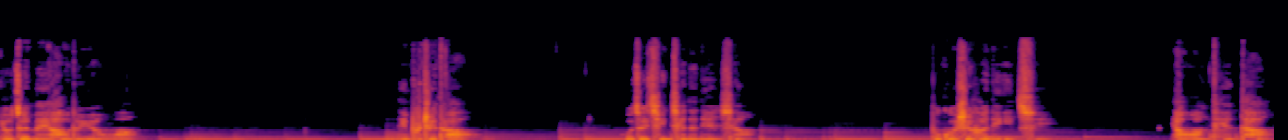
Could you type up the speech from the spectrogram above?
有最美好的愿望，你不知道，我最清浅的念想，不过是和你一起仰望天堂。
